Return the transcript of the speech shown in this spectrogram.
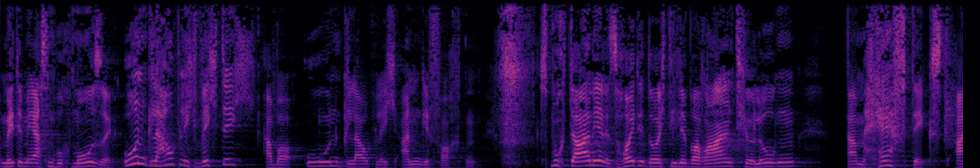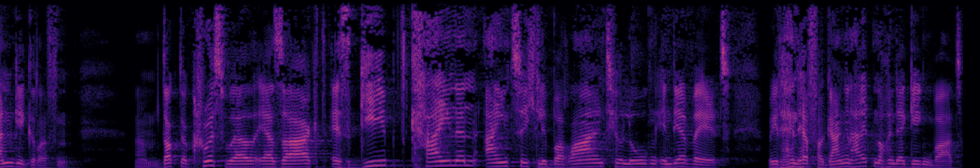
mit dem ersten Buch Mose. Unglaublich wichtig, aber unglaublich angefochten. Das Buch Daniel ist heute durch die liberalen Theologen am heftigst angegriffen. Ähm, Dr. Criswell, er sagt, es gibt keinen einzig liberalen Theologen in der Welt, weder in der Vergangenheit noch in der Gegenwart,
